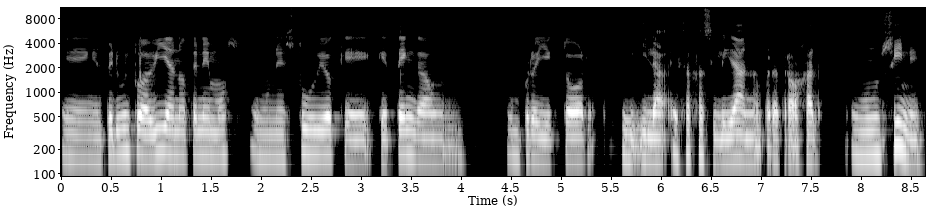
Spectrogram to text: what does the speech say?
En el Perú todavía no tenemos un estudio que, tenga un, proyector y, esa facilidad, ¿no? Para trabajar en un cine.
